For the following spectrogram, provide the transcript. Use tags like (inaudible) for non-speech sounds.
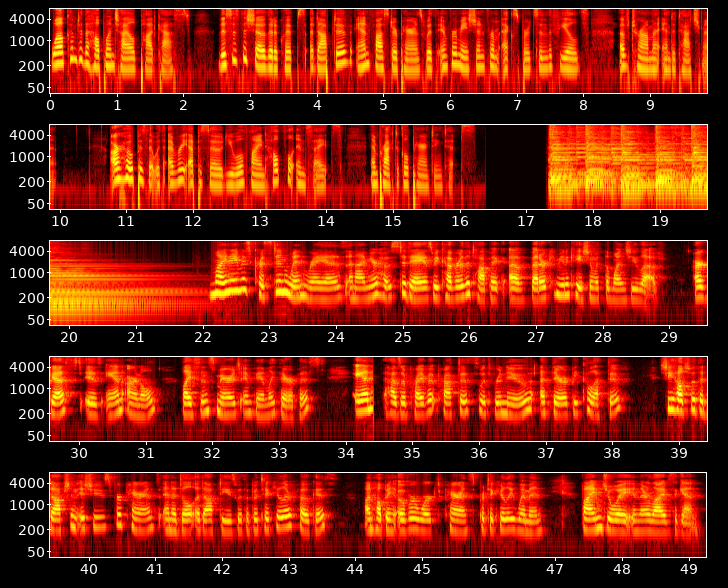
Welcome to the Help One Child podcast. This is the show that equips adoptive and foster parents with information from experts in the fields of trauma and attachment. Our hope is that with every episode, you will find helpful insights and practical parenting tips. My name is Kristen Wynn Reyes, and I'm your host today as we cover the topic of better communication with the ones you love. Our guest is Ann Arnold, licensed marriage and family therapist. Ann has a private practice with Renew, a therapy collective. She helps with adoption issues for parents and adult adoptees with a particular focus on helping overworked parents, particularly women, find joy in their lives again.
